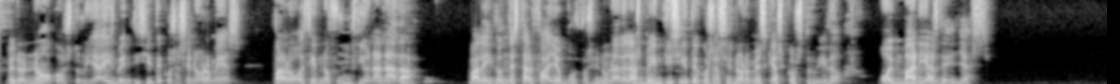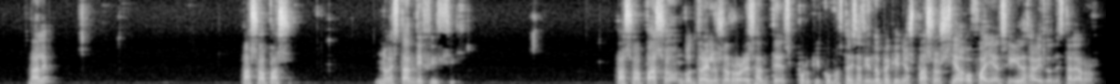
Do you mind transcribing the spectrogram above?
Pero no construyáis 27 cosas enormes para luego decir, no funciona nada. ¿Vale? ¿Y dónde está el fallo? Pues, pues en una de las 27 cosas enormes que has construido, o en varias de ellas. ¿Vale? Paso a paso. No es tan difícil. Paso a paso encontráis los errores antes, porque como estáis haciendo pequeños pasos, si algo falla enseguida sabéis dónde está el error.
